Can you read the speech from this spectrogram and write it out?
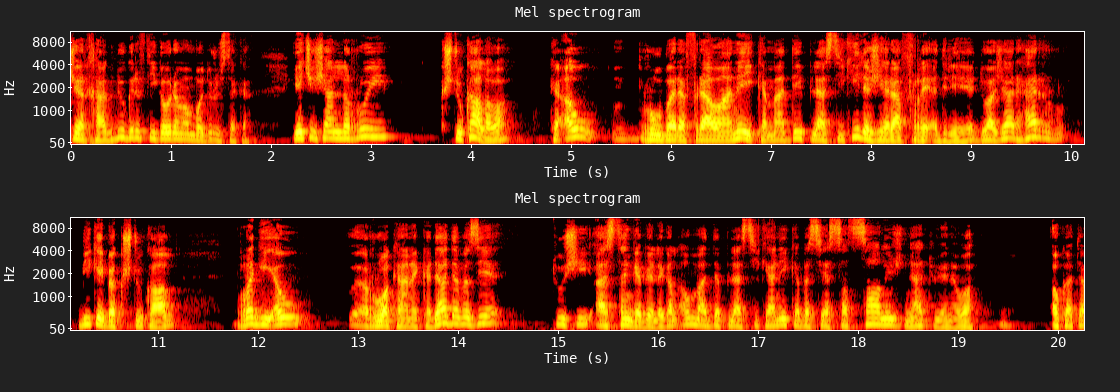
ژێر خاک دوو گرفتی گەورەمان بۆ دروستەکە یەکیشان لە ڕووی کشتوکاڵەوە کە ئەو ڕووبەرە فراوانەی کە مادەی پلاستیکی لە ژێرا فڕێ ئەدرێ دواجار هەر بیکەی بە کشتوکاڵ ڕەگی ئەو ڕووەکانە کەدا دەبەزێ تووشی ئاستەنگە بێ لەگەڵ ئەو مادە پلاستیکانی کە بە 300 ساڵیش ناتوێنەوە ئەو کاتا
